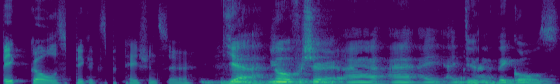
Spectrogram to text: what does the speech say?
big goals, big expectations there. yeah, no, for sure. Uh, I, I, I do have big goals.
